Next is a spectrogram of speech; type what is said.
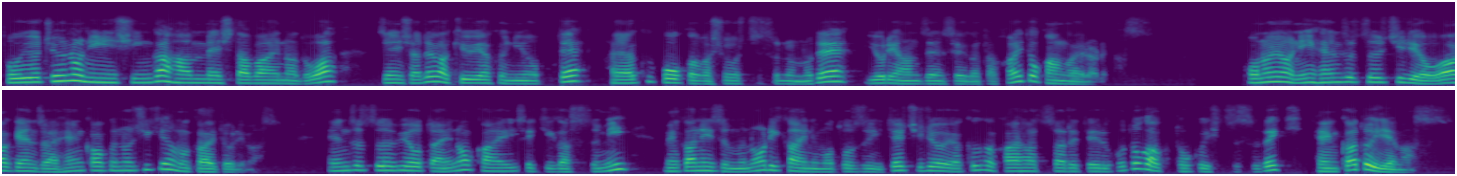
投与中の妊娠が判明した場合などは、前者では休薬によって早く効果が消失するので、より安全性が高いと考えられます。このように片頭痛治療は現在変革の時期を迎えております。片頭痛病態の解析が進み、メカニズムの理解に基づいて治療薬が開発されていることが特筆すべき変化と言えます。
